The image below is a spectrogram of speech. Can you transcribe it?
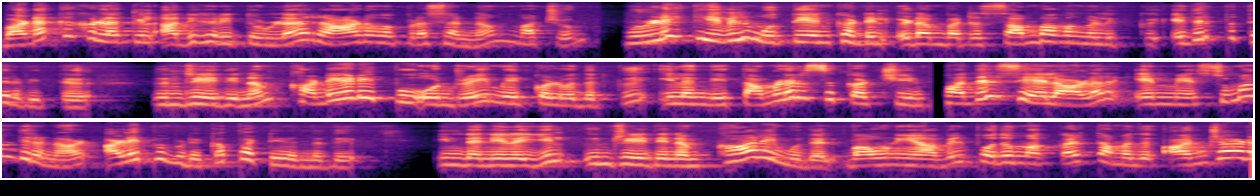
வடக்கு கிழக்கில் அதிகரித்துள்ள ராணுவ பிரசன்னம் மற்றும் முல்லைத்தீவில் முத்தியன்கட்டில் இடம்பெற்ற சம்பவங்களுக்கு எதிர்ப்பு தெரிவித்து இன்றைய தினம் கடையடைப்பு ஒன்றை மேற்கொள்வதற்கு இலங்கை தமிழரசு கட்சியின் பதில் செயலாளர் எம் ஏ சுமந்திரனால் அழைப்பு விடுக்கப்பட்டிருந்தது. இந்த நிலையில் இன்றைய தினம் காலை முதல் வவுனியாவில் பொதுமக்கள் தமது அன்றாட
